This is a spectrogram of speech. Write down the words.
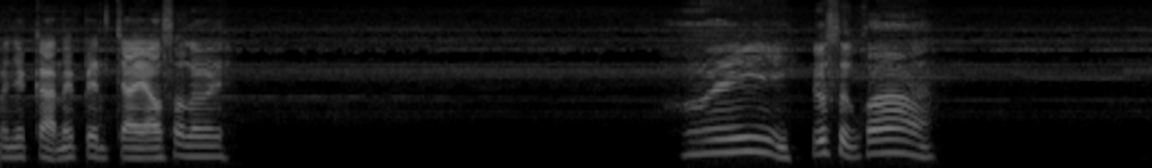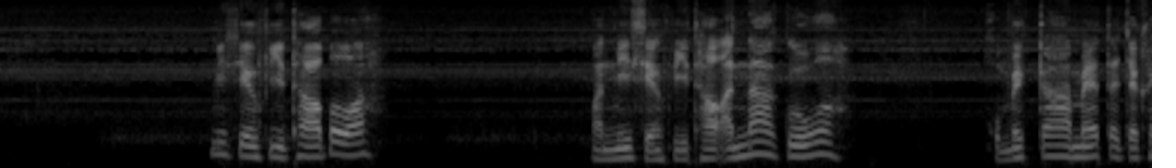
บรรยากาศไม่เป็นใจเอาซะเลย เฮ้ย รู้สึกว่า มีเสียงฝีเท้าปะวะ มันมีเสียงฝีเท้าอันน่ากลัว ผมไม่กล้าแม้แต่จะข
